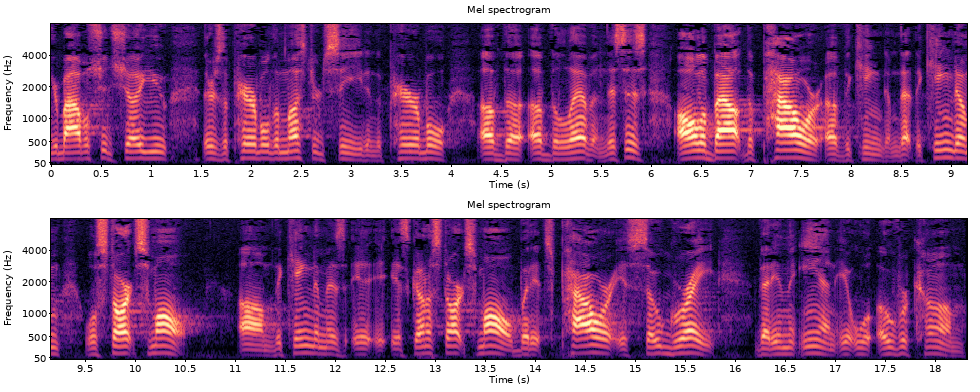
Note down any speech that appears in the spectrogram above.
Your Bible should show you there's the parable of the mustard seed and the parable of the, of the leaven. This is all about the power of the kingdom, that the kingdom will start small. Um, the kingdom is it, it's going to start small, but its power is so great that in the end it will overcome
